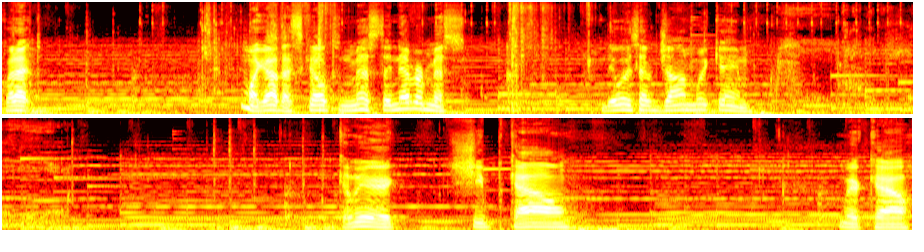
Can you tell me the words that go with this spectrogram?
Quit it! Oh my god, that skeleton missed. They never miss. They always have John Wick aim. Come here, sheep cow. Come here, cow.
